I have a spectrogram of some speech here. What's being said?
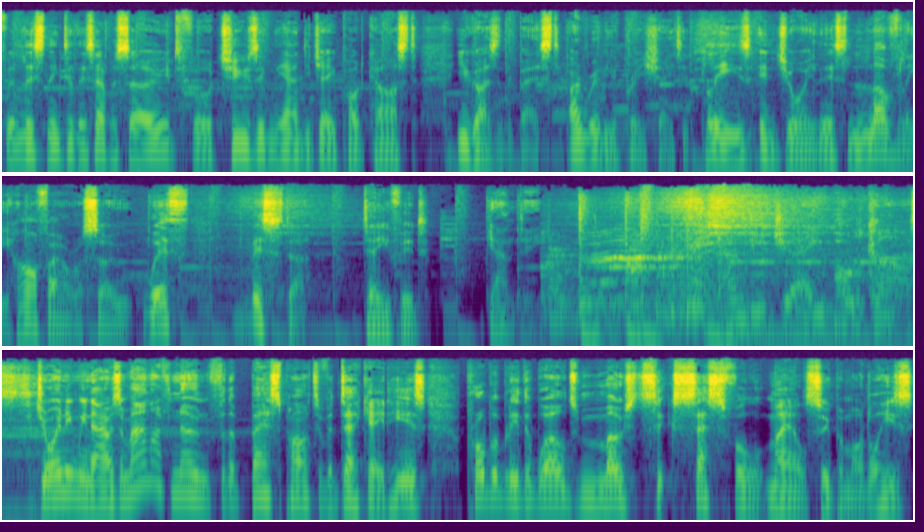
for listening to this episode, for choosing the Andy Jaye podcast. You guys are the best. I really appreciate it. Please enjoy this lovely half hour or so with Mr. David Gandy. The Andy Jaye Podcast. Joining me now is a man I've known for the best part of a decade. He is probably the world's most successful male supermodel. He's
